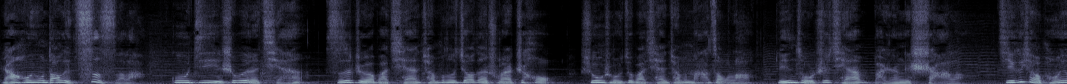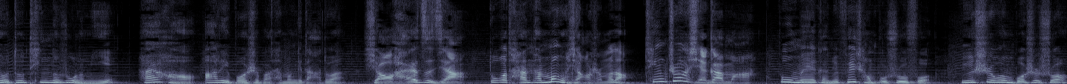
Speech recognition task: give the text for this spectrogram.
然后用刀给刺死了。估计是为了钱。死者把钱全部都交代出来之后，凶手就把钱全部拿走了。临走之前把人给杀了。几个小朋友都听得入了迷。还好阿笠博士把他们给打断。小孩子家多谈谈梦想什么的，听这些干嘛？步美感觉非常不舒服，于是问博士说：“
